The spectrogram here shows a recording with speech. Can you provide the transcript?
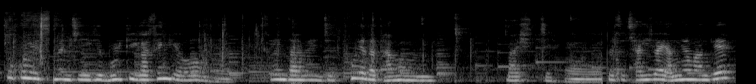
조금 있으면 이제 이게 물기가 생겨. 음. 그런 다음에 이제 통에다 담으면 맛있지. 음. 그래서 자기가 양념한 게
